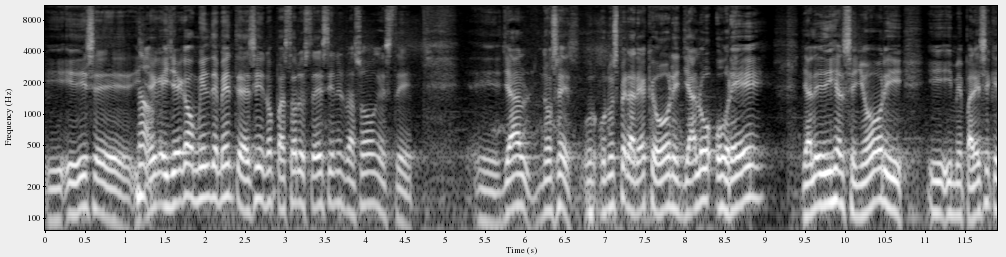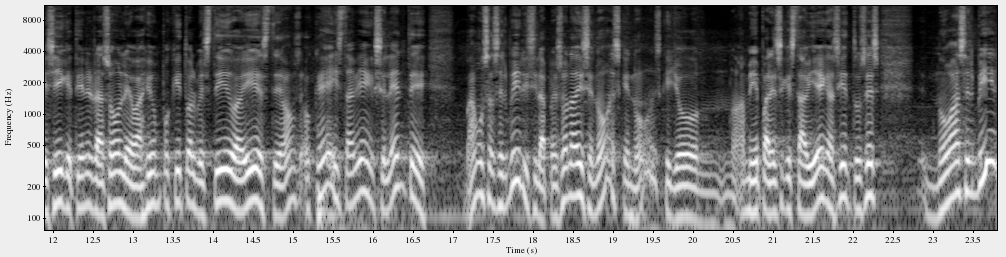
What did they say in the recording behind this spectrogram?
y, y dice y llega, y llega humildemente a decir, no, pastor, ustedes tienen razón, este, eh, ya, no sé, uno esperaría que oren, ya lo oré, ya le dije al Señor y, y- y me parece que sí, que tiene razón, le bajé un poquito al vestido ahí, este, vamos, ok, está bien, excelente, vamos a servir. Y si la persona dice, no, es que no, es que yo, no, a mí me parece que está bien así, entonces no va a servir.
